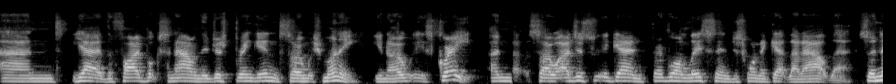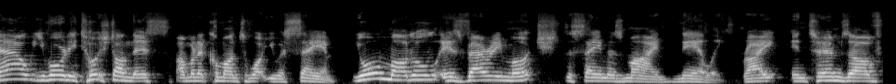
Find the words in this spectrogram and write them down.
And yeah the five bucks an hour and they just bring in so much money you know it's great. And so i just again for everyone listening just want to get that out there. So now you've already touched on this i'm going to come on to what you were saying. Your model is very much the same as mine nearly right? In terms of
